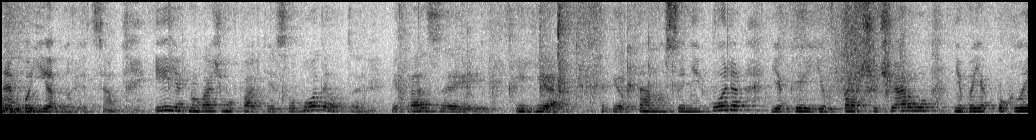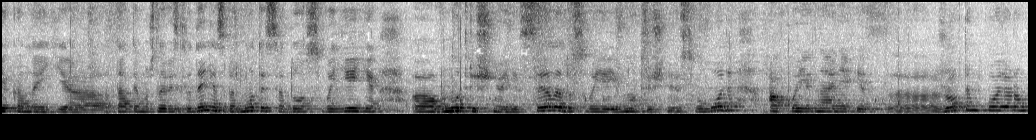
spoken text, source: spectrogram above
не поєднується. І як ми бачимо в партії Свободи, от е, якраз е, і є такий от темно-синій колір, який в першу чергу, ніби як покликаний дати можливість людині звернутися до своєї внутрішньої сили, до своєї внутрішньої свободи, а в поєднанні із жовтим кольором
